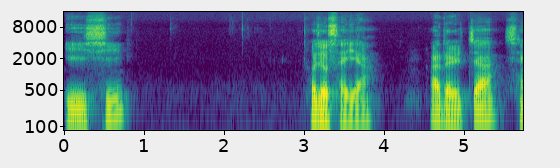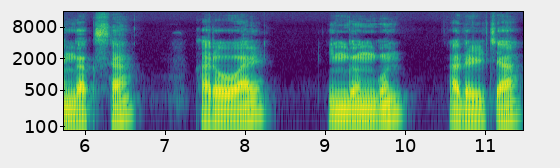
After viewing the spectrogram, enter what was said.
이시, 어조사야, 아들자, 생각사, 가로알, 임금군, 아들자,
